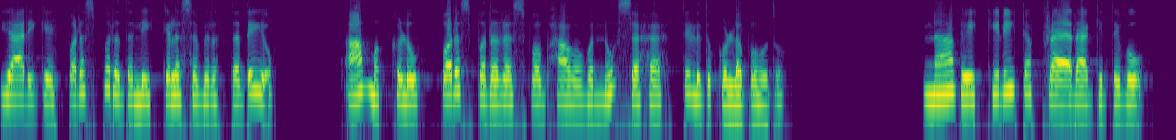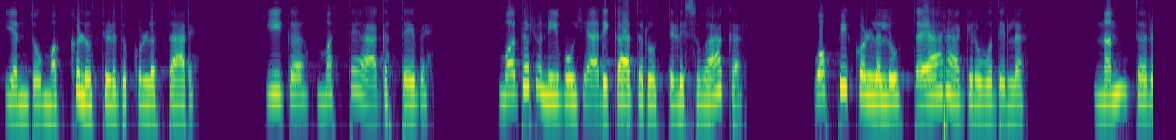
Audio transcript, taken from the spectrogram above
ಯಾರಿಗೆ ಪರಸ್ಪರದಲ್ಲಿ ಕೆಲಸವಿರುತ್ತದೆಯೋ, ಆ ಮಕ್ಕಳು ಪರಸ್ಪರರ ಸ್ವಭಾವವನ್ನು ಸಹ ತಿಳಿದುಕೊಳ್ಳಬಹುದು. ನಾವೇ ಕಿರೀಟಪ್ರಾಯರಾಗಿದ್ದೆವು ಎಂದು ಮಕ್ಕಳು ತಿಳಿದುಕೊಳ್ಳುತ್ತಾರೆ. ಈಗ ಮತ್ತೆ ಆಗತ್ತೇವೆ. ಮೊದಲು ನೀವು ಯಾರಿಗಾದರೂ ತಿಳಿಸುವಾಗ ಒಪ್ಪಿಕೊಳ್ಳಲು ತಯಾರಾಗಿರುವುದಿಲ್ಲ. ನಂತರ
